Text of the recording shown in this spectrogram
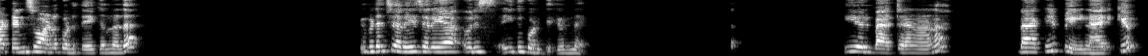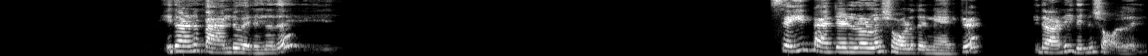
ബട്ടൺസും ആണ് കൊടുത്തേക്കുന്നത്. ഇവിടെ ചെറിയ ചെറിയ ഒരു ഇത് കൊടുത്തിട്ടുണ്ട്. ഈ ഒരു പാറ്റേൺ ആണ്. ബാക്കിൽ പ്ലെയിൻ ആയിരിക്കും. ഇതാണ് പാന്റ് വരുന്നത്. സെയിം പാറ്റേണിലുള്ള ഷോൾ തന്നെയായിരിക്കും. ഇതാണ് ഇതിന്റെ ഷോൾ വരുന്നത്.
